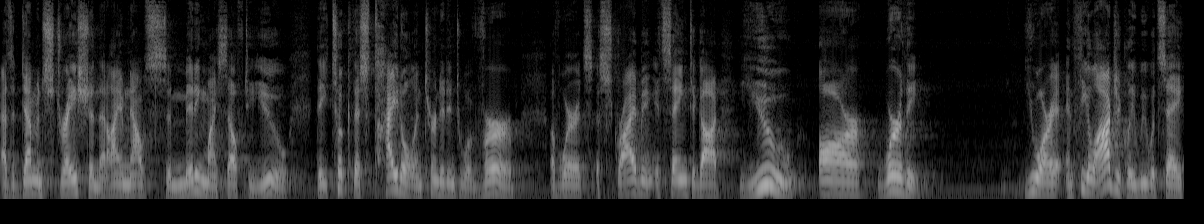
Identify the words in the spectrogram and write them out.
as a demonstration that I am now submitting myself to you. They took this title and turned it into a verb of where it's ascribing, it's saying to God, You are worthy. You are it. And theologically, we would say,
